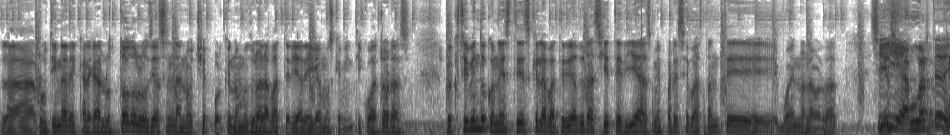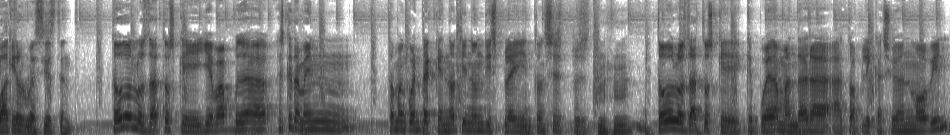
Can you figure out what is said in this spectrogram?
la, rutina de cargarlo todos los días en la noche porque no me dura la batería digamos que 24 horas. Lo que estoy viendo con este es que la batería dura 7 días me parece bastante bueno la verdad. Sí y aparte de water resistant. todos los datos que lleva pues, ah, es que también toma en cuenta que no tiene un display entonces pues todos los datos que, pueda mandar a, tu aplicación móvil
